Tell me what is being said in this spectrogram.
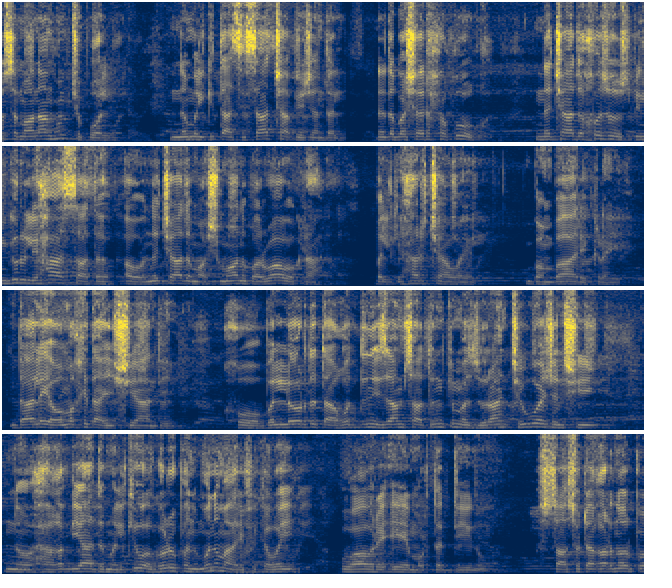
مسلمانان هم چوپ ول، نه ملکي تاسیسات چا پېژندل، نه د بشر حقوق، نه چا د ښځو او سپین ږیرو لحاظ ساته او نه چا د ماشومانو پروا وکړه. بلکې هر چا ویل بمبار یې کړئ. دا له یوه مخې داعشیان دي، خو بل لور د طاغوت د نظام ساتونکي مزدوران چې ووژل شي، نو هغه بیا د ملکي وګړو په نومونو معرفي کوئ. واورئ ای مرتدینو! ستاسو ټغر نور په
